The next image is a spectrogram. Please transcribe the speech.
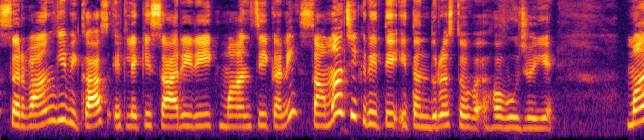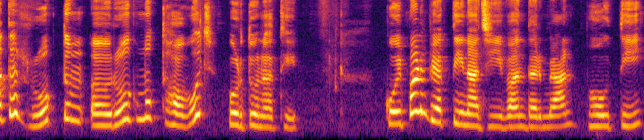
સર્વાંગી વિકાસ એટલે કે શારીરિક, માનસિક અને સામાજિક રીતે એ તંદુરસ્ત હોવું જોઈએ. માત્ર રોગ રોગમુક્ત હોવું જ પૂરતું નથી. કોઈપણ વ્યક્તિના જીવન દરમિયાન ભૌતિક,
